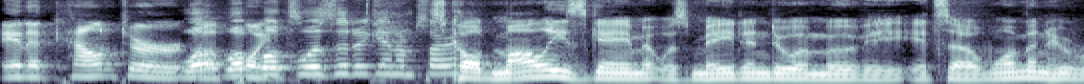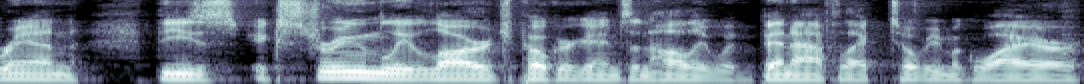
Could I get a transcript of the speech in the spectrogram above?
in a counter, What what point, book was it again? I'm sorry. It's called Molly's Game. It was made into a movie. It's a woman who ran these extremely large poker games in Hollywood. Ben Affleck, Tobey Maguire,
